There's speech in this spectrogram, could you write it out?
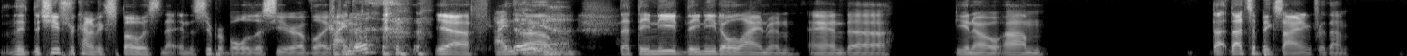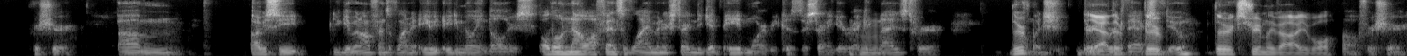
the, the chiefs were kind of exposed in that in the super bowl this year of like you know, Kinda. yeah Kinda, Um, yeah. that they need they need o linemen and uh you know um that that's a big signing for them for sure. Um, obviously, you give an offensive lineman eighty million dollars. Although now offensive linemen are starting to get paid more because they're starting to get Mhm. recognized for they're how much yeah, they're- they actually do. they're extremely valuable Oh, for sure.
